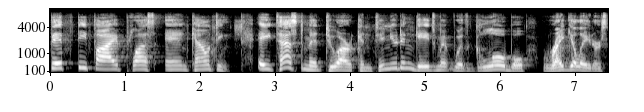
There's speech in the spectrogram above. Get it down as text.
55 plus and counting, a testament to our continued engagement with global regulators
